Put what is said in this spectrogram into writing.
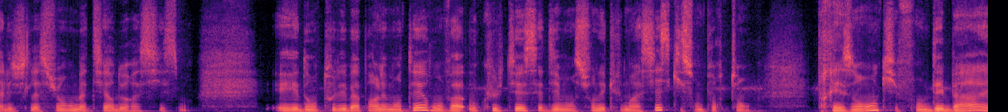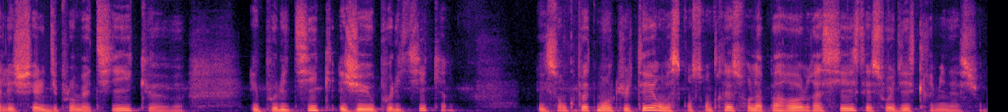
législation en matière de racisme. Et dans tous les débats parlementaires, on va occulter cette dimension des crimes racistes qui sont pourtant présents, qui font débat à l'échelle diplomatique euh, et politique et géopolitique. Ils sont complètement occultés. On va se concentrer sur la parole raciste et sur les discriminations.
